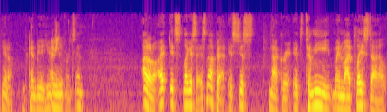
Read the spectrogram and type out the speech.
You know, it can be a huge I mean- difference. And I don't know. I, it's like I said, it's not bad. It's just not great. It's to me in my play style,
